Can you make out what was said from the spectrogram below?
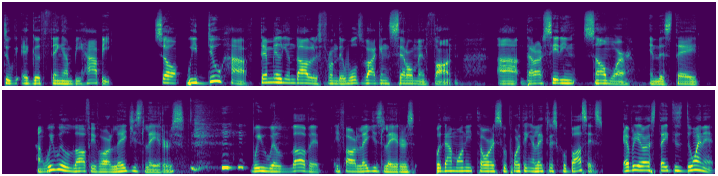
do a good thing and be happy. So we do have $10 million from the Volkswagen Settlement Fund uh, that are sitting somewhere in the state. And we will love if our legislators, we will love it if our legislators put that money towards supporting electric school buses. Every other state is doing it.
